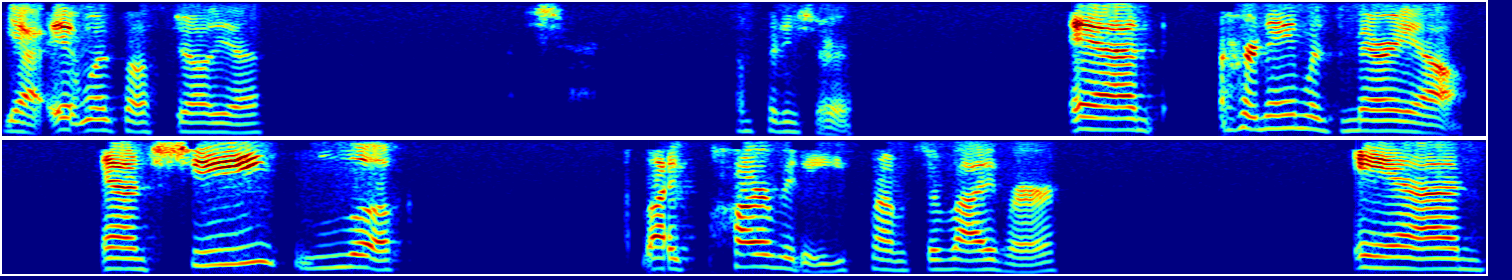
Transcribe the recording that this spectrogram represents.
yeah, it was Australia. I'm pretty sure. And her name was Marielle. And she looked like Parvati from Survivor. And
